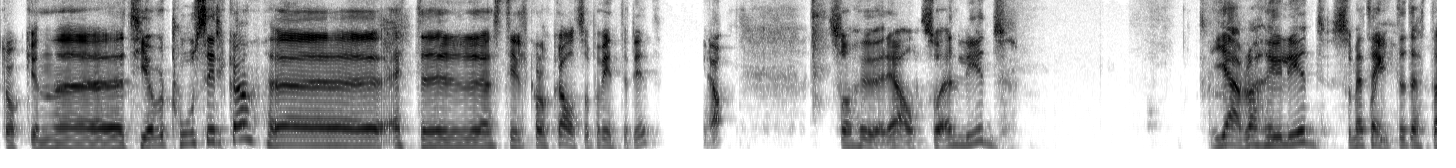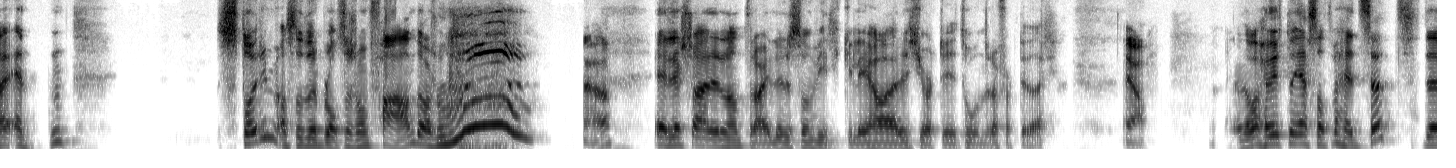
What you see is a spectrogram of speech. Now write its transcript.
klokken eh, ti over to cirka, eh, etter stilt klokke, altså på vintertid, Ja. så hører jeg altså en lyd. Jævla høy lyd, som jeg tenkte dette er enten storm, altså det blåser som faen, det var sånn Ja. Eller så er det en eller annen trailer som virkelig har kjørt i 240 der. Ja. Det var høyt når jeg satt med headset. Det,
